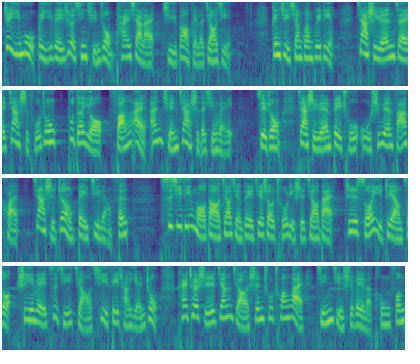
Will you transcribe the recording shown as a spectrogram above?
这一幕被一位热心群众拍下来，举报给了交警。根据相关规定，驾驶员在驾驶途中不得有妨碍安全驾驶的行为。最终，驾驶员被处五十元罚款，驾驶证被记两分。司机丁某到交警队接受处理时交代，之所以这样做，是因为自己脚气非常严重，开车时将脚伸出窗外，仅仅是为了通风。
